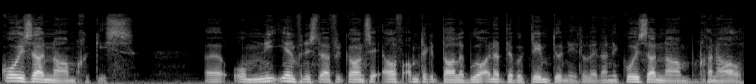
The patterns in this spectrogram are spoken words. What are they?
Khoisa naam gekies uh om nie een van die Suid-Afrikaanse 11 amptelike tale bo ander te beklemtoon nie. Hulle dan die Khoisa naam gaan haal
